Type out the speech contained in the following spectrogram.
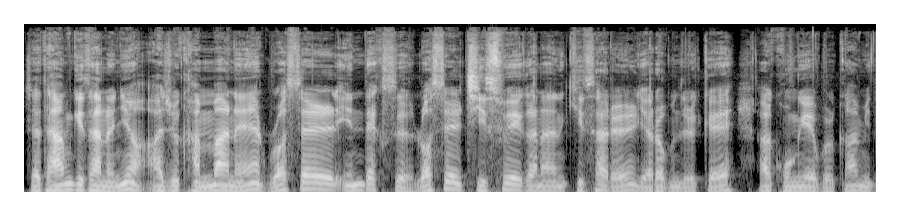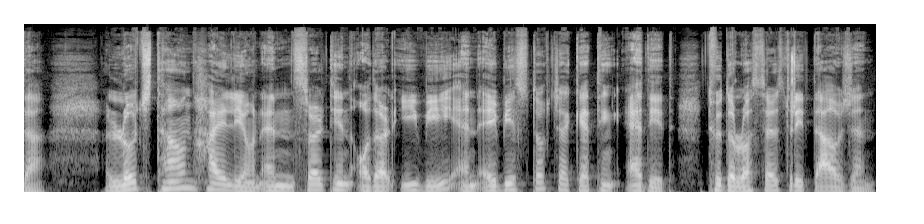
자, 다음 기사는요. 아주 간만에 러셀 인덱스, 러셀 지수에 관한 기사를 여러분들께 아, 공유해 볼까 합니다. Lordstown, Hyliion and certain other EV and AV stocks are getting added to the Russell 3000.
